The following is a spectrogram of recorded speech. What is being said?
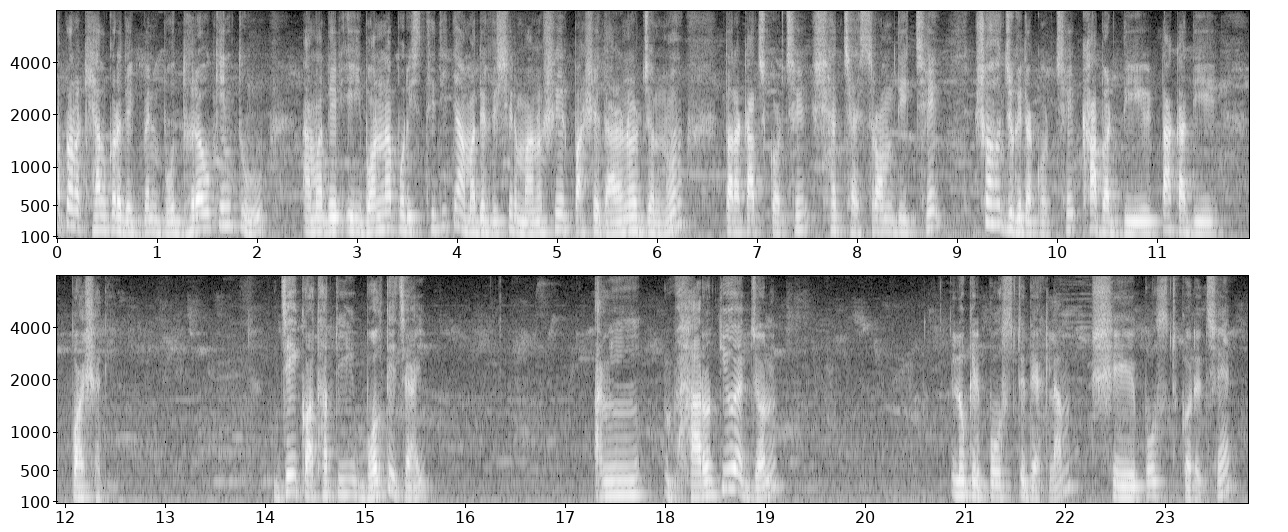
আপনারা খেয়াল করে দেখবেন, বৌদ্ধরাও কিন্তু আমাদের এই বন্যা পরিস্থিতিতে আমাদের দেশের মানুষের পাশে দাঁড়ানোর জন্য তারা কাজ করছে, স্বেচ্ছায় শ্রম দিচ্ছে, সহযোগিতা করছে, খাবার দিয়ে, টাকা দিয়ে, পয়সা দিয়ে। যেই কথাটি বলতে চাই, আমি ভারতীয় একজন লোকের পোস্ট দেখলাম, সে পোস্ট করেছে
